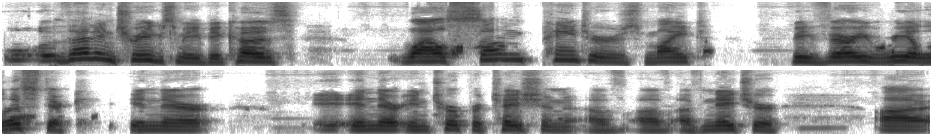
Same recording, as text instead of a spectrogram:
Well, that intrigues me because while some painters might be very realistic in their in their interpretation of, of, of nature, uh,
